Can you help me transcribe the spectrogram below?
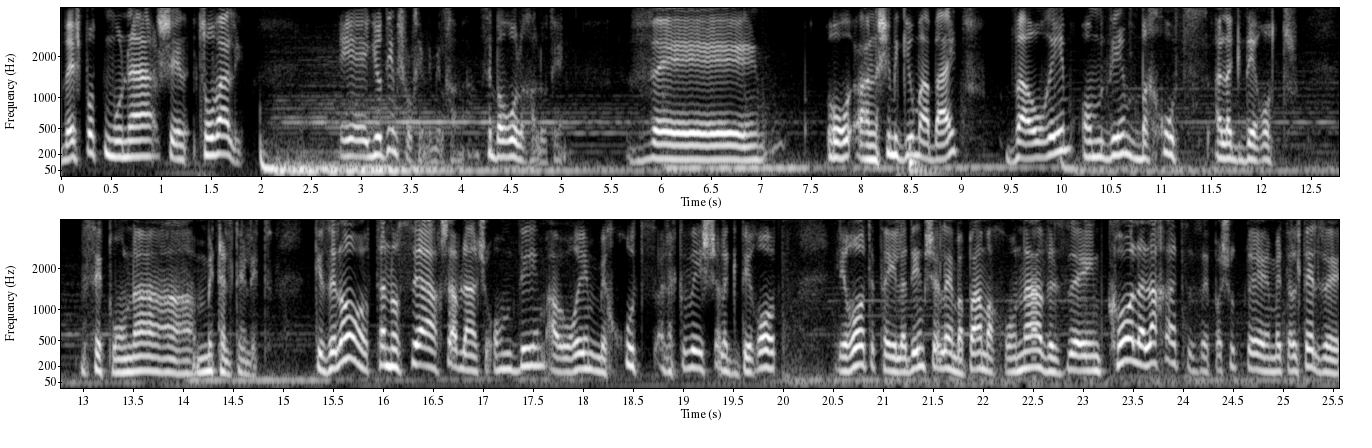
ויש פה תמונה שצרובה לי. אה, יודעים שהולכים למלחמה, זה ברור לחלוטין. ואנשים הגיעו מהבית, וההורים עומדים בחוץ על הגדרות. וזו תמונה מטלטלת. כי זה לא, אתה נוסע עכשיו לאן שעומדים ההורים מחוץ על הכביש, על הגדרות, לראות את הילדים שלהם בפעם האחרונה, וזה עם כל הלחץ, זה פשוט אה, מטלטל, זה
